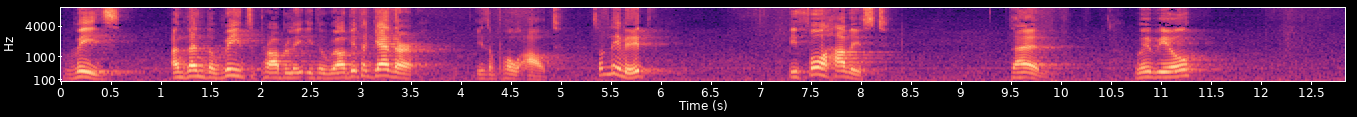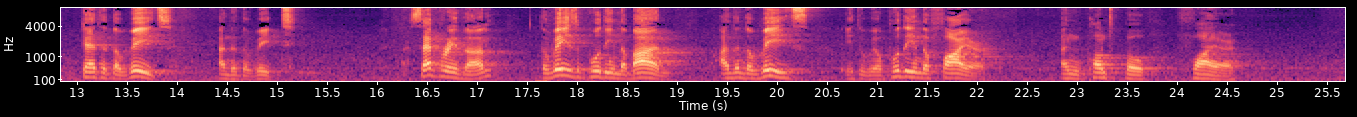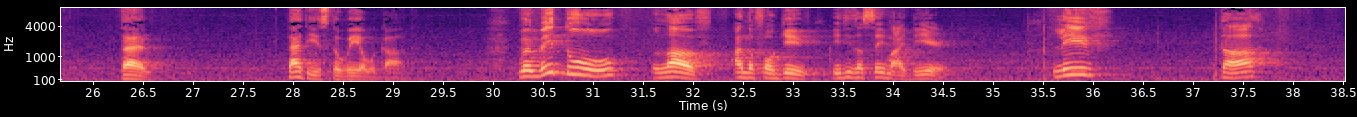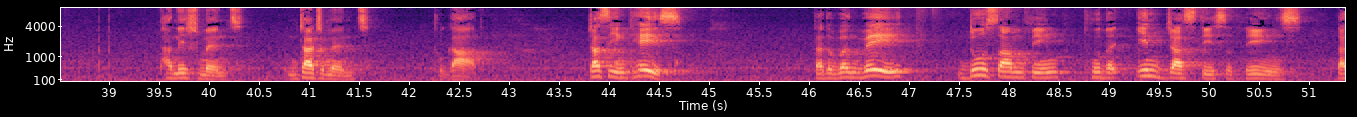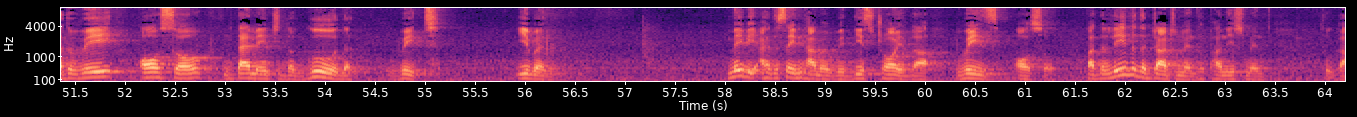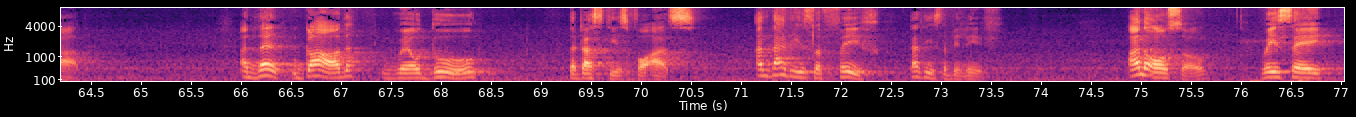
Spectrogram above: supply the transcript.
weeds, and then the weeds probably it will be together, is pulled out. So leave it before harvest. Then we will get the weeds and the wheat. Separate them. The weeds put in the barn, and then the weeds it will put in the fire, uncountable fire. Then that is the will of God. When we do love and forgive, it is the same idea. Leave the punishment, judgment to God. Just in case that when we do something to the injustice things, that we also damage the good wait, even maybe at the same time we destroy the ways also, but leave the judgment, punishment to God. And then God will do the justice for us. And that is the faith, that is the belief. And also, we say,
